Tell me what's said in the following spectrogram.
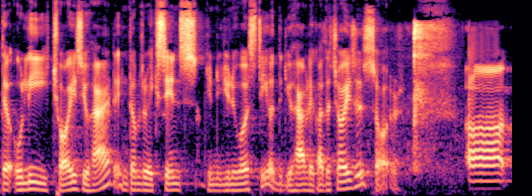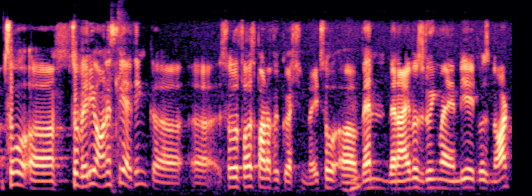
the only choice you had in terms of exchange university, or did you have like other choices, or? Uh, so, uh, so very honestly, I think uh, uh so. The first part of your question, right? So, uh, mm-hmm. when when I was doing my MBA, it was not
